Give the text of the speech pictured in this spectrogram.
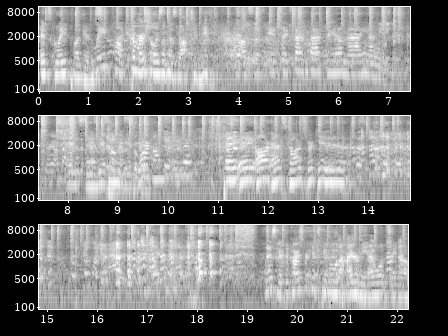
It's Glade plugins. Glade plugins. Commercialism has got to me. Eight, six, seven, five, three, oh, nine. And send your your home. K-A-R-S, Kars for Kids. Listen, if the Kars for Kids people want to hire me, I won't say no.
